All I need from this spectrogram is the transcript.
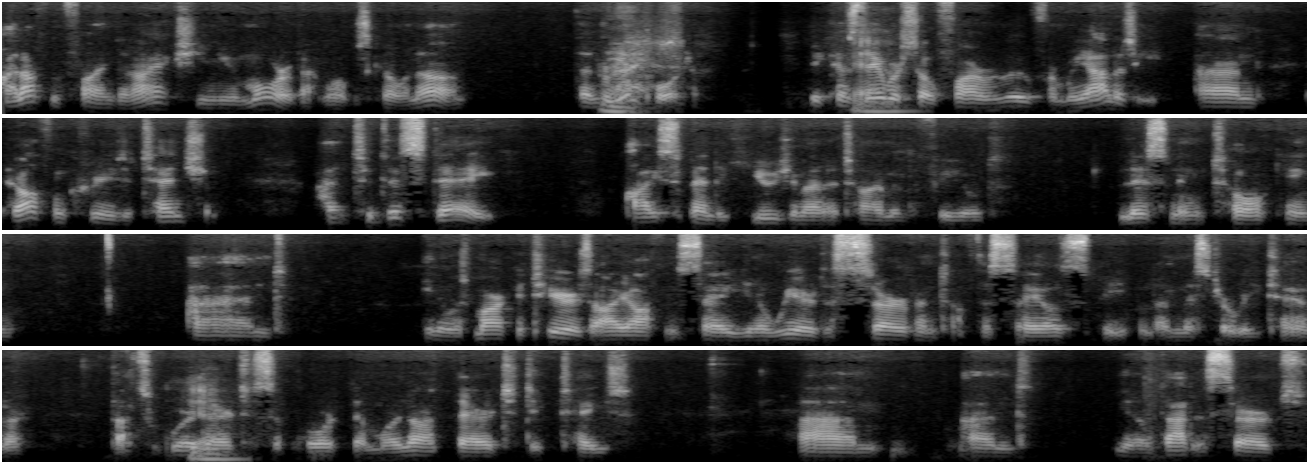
I'd often find that I actually knew more about what was going on than the right. importer because yeah. they were so far removed from reality. And it often created tension. And to this day, I spend a huge amount of time in the field listening, talking. And, you know, as marketeers, I often say, you know, we are the servant of the salespeople and Mr. Retailer. That's we're yeah. there to support them. We're not there to dictate. Um, and, you know, that has served,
